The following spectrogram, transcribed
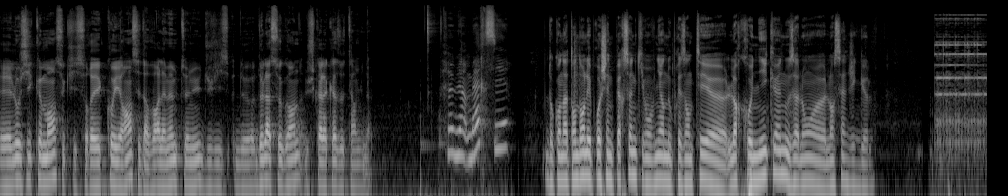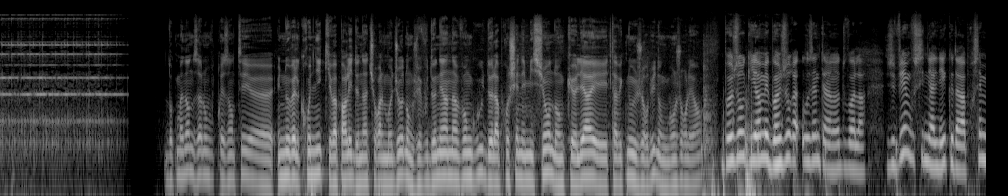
Et logiquement, ce qui serait cohérent, c'est d'avoir la même tenue du de, de la seconde jusqu'à la classe de terminale. Très bien, merci Donc en attendant les prochaines personnes qui vont venir nous présenter euh, leur chronique, nous allons euh, lancer un jingle. Donc maintenant nous allons vous présenter euh, une nouvelle chronique qui va parler de Natural Mojo. Donc je vais vous donner un avant-goût de la prochaine émission. Donc Léa est avec nous aujourd'hui. Donc bonjour Léa. Bonjour Guillaume et bonjour aux internautes. Voilà, je viens vous signaler que dans la prochaine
